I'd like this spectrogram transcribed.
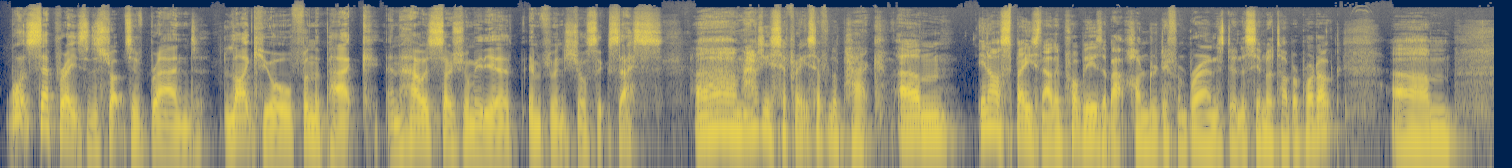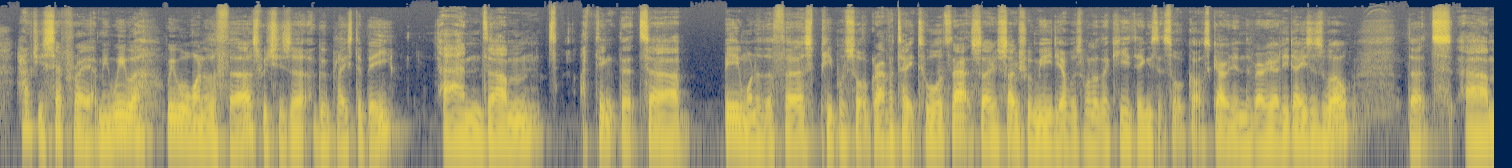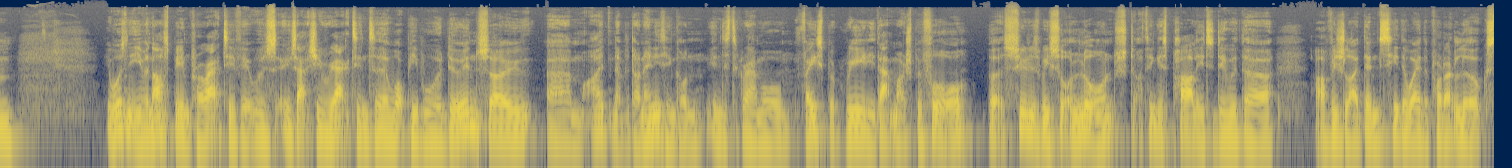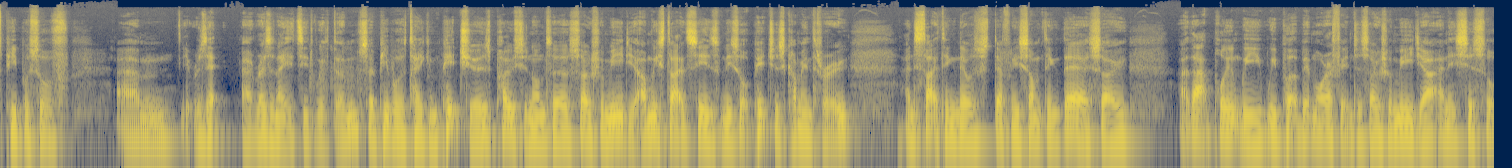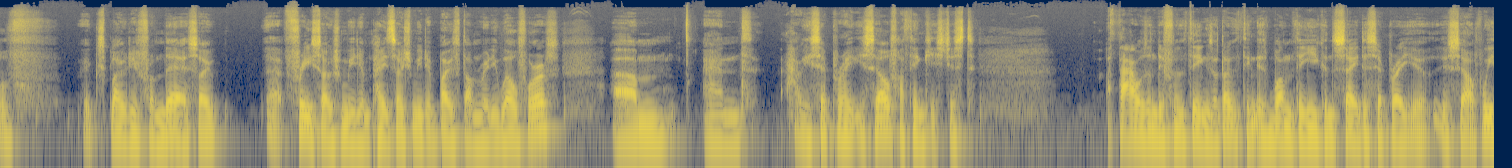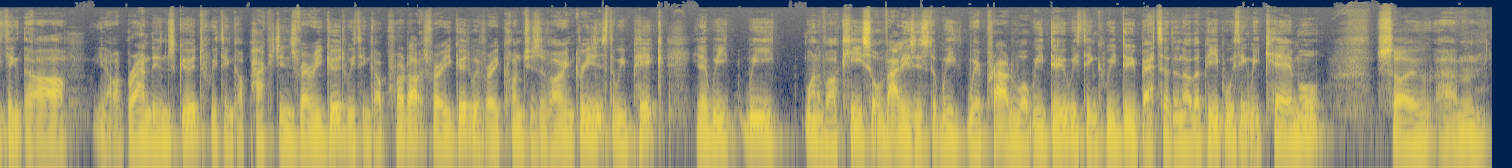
What separates a disruptive brand like Huel from the pack, and how has social media influenced your success? Um, how do you separate yourself from the pack? Um, in our space now, there probably is about 100 different brands doing a similar type of product. Um, how do you separate? I mean, we were we were one of the first, which is a, a good place to be, and um, I think that uh, being one of the first, people sort of gravitate towards that. So social media was one of the key things that sort of got us going in the very early days as well. That um, it wasn't even us being proactive. It was it was actually reacting to what people were doing. So um, I'd never done anything on Instagram or Facebook really that much before. But as soon as we sort of launched, I think it's partly to do with the, our visual identity, the way the product looks. People sort of um, it res- uh, resonated with them. So people were taking pictures, posting onto social media, and we started seeing some of these sort of pictures coming through, and started thinking there was definitely something there. So at that point, we we put a bit more effort into social media, and it's just sort of exploded from there. So uh, free social media and paid social media both done really well for us. Um, and how you separate yourself, I think it's just a thousand different things. I don't think there's one thing you can say to separate your, yourself. We think that our, you know, our branding's good. We think our packaging's very good. We think our product's very good. We're very conscious of our ingredients that we pick. You know, we we one of our key sort of values is that we we're proud of what we do. We think we do better than other people. We think we care more. So. Um,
